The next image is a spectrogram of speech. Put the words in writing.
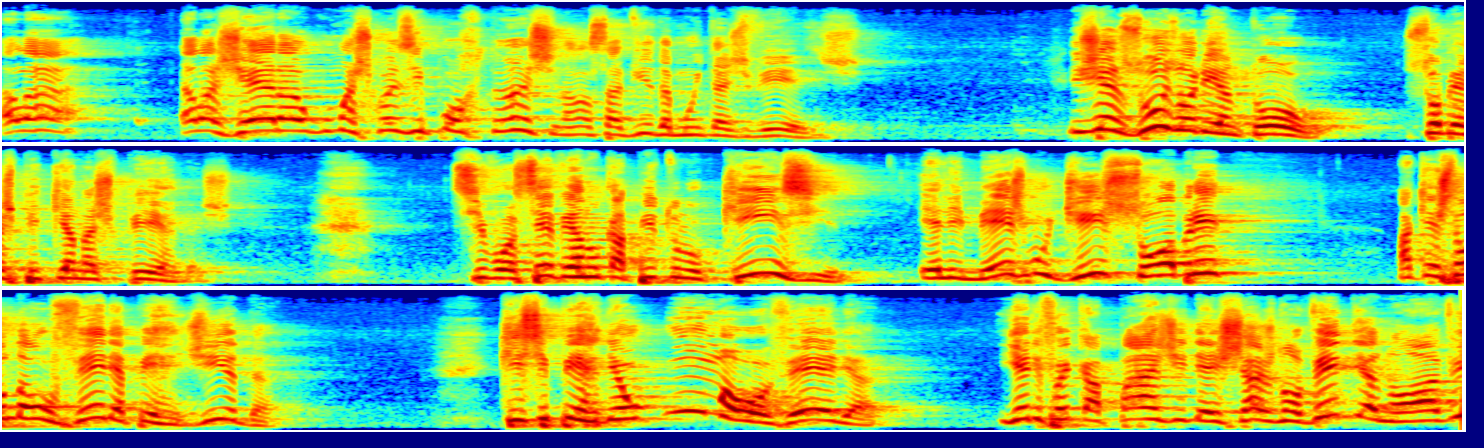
ela, ela gera algumas coisas importantes na nossa vida muitas vezes. E Jesus orientou sobre as pequenas perdas. Se você ver no capítulo 15, ele mesmo diz sobre a questão da ovelha perdida, que se perdeu uma ovelha e ele foi capaz de deixar as 99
